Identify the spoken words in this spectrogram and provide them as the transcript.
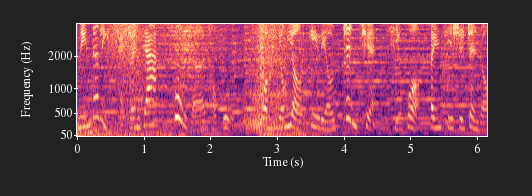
您的理财专家固德投顾，我们拥有一流证券期货分析师阵容，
